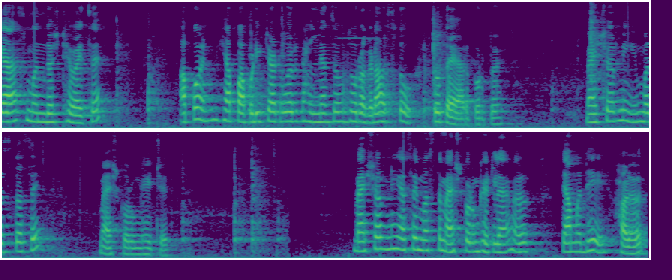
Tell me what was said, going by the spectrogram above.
गॅस मंदच ठेवायचा आहे. आपण ह्या पापडी चाटवर घालण्याचा जो रगडा असतो तो तयार करतो आहे मॅशरनी मस्त असे मॅश करून घ्यायचे. मॅशरनी असे मस्त मॅश करून घेतल्या त्यामध्ये हळद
